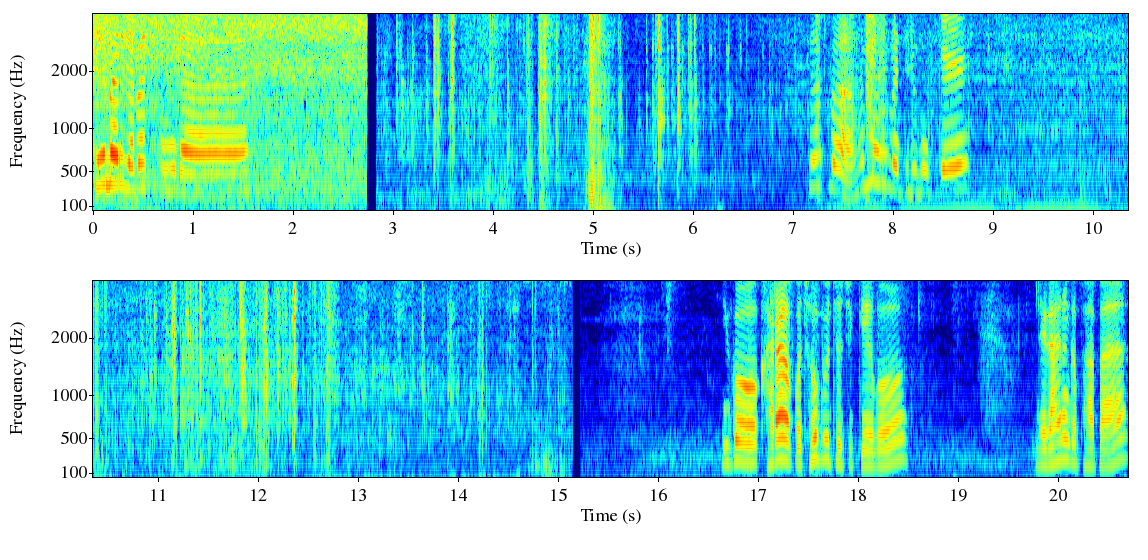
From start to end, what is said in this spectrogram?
세 마리 잡았습니다. 아빠 한 마리만 들고 올게. 이거 갈아갖고 저 붙여줄게 여보. 내가 하는 거 봐봐.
